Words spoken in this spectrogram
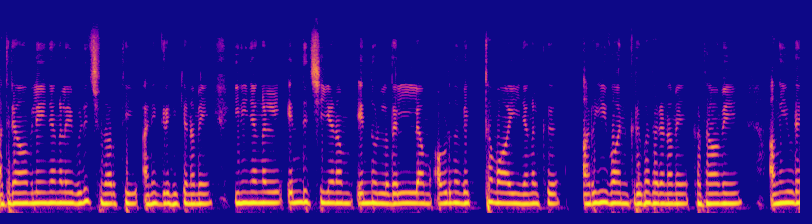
അതിരാവിലെ ഞങ്ങളെ വിളിച്ചുണർത്തി അനുഗ്രഹിക്കണമേ. ഇനി ഞങ്ങൾ എന്ത് ചെയ്യണം എന്നുള്ളതെല്ലാം അവിടുന്ന് വ്യക്തമായി ഞങ്ങൾക്ക് അറിയുവാൻ കൃപ തരണമേ കഥാവേ അങ്ങയുടെ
